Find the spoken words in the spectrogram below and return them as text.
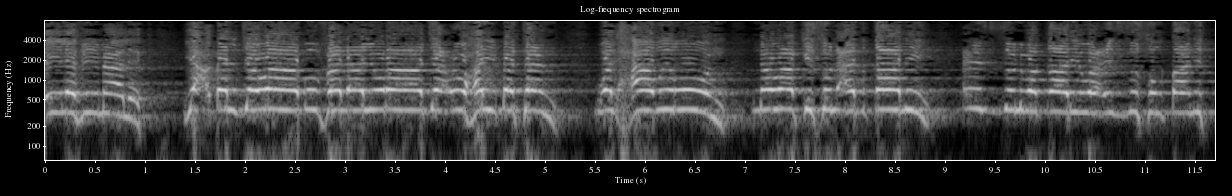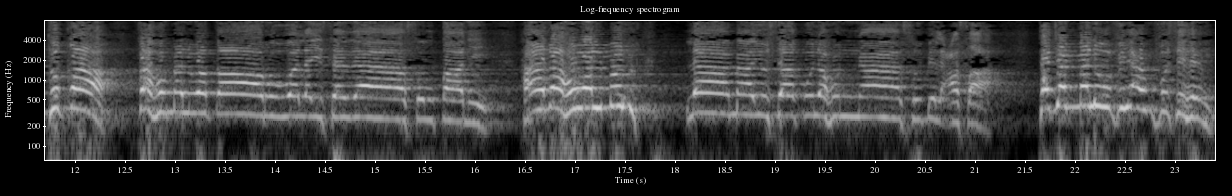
قيل في مالك يعبى الجواب فلا يراجع هيبة. والحاضرون نواكس الأذقان عز الوقار وعز سلطان التقى فهما الوقار وليس ذا سلطان. هذا هو الملك لا ما يساق له الناس بالعصا. تجملوا في أنفسهم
